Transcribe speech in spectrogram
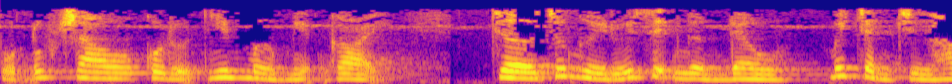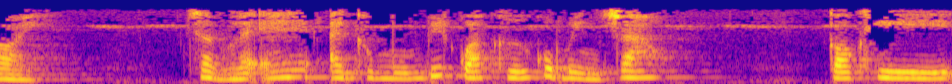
một lúc sau cô đột nhiên mở miệng gọi, chờ cho người đối diện ngẩng đầu mới chần chừ hỏi. Chẳng lẽ anh không muốn biết quá khứ của mình sao? Có khi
